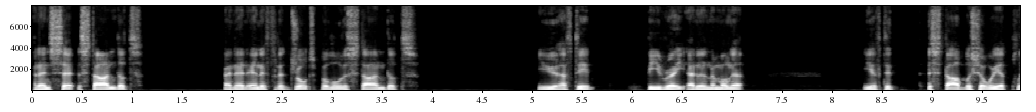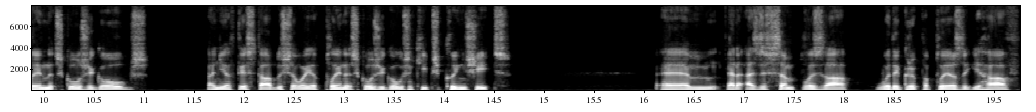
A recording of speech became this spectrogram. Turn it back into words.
and then set the standard. And then anything that drops below the standard, you have to be right in and among it. You have to establish a way of playing that scores your goals, and you have to establish a way of playing that scores your goals and keeps you clean sheets. Um, and it is as simple as that with a group of players that you have.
